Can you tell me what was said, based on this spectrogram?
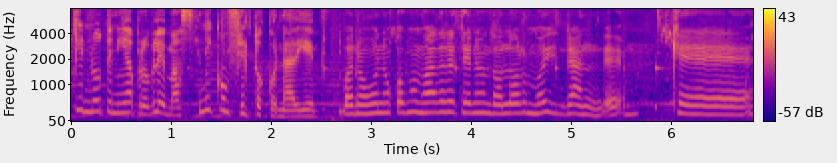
que no tenía problemas ni conflictos con nadie. Bueno, uno como madre tiene un dolor muy grande, que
